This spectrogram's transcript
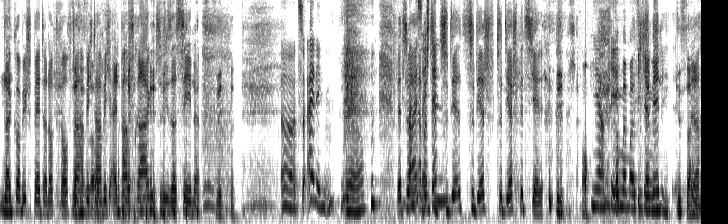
da komme ich später noch drauf. Da habe ich, hab ich ein paar Fragen zu dieser Szene. Oh, zu einigen. Ja. ja zu ein, aber zu, zu, der, zu, der, zu der speziell. Ich auch. Ja, okay. Kommen wir mal zu ich erwähne, Gesang. Ja.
